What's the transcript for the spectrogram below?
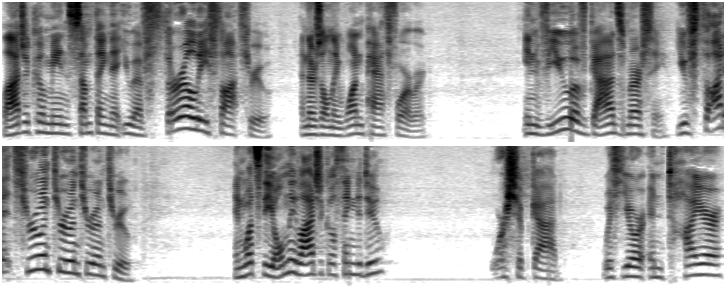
Logical means something that you have thoroughly thought through, and there's only one path forward. In view of God's mercy, you've thought it through and through and through and through. And what's the only logical thing to do? Worship God with your entire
